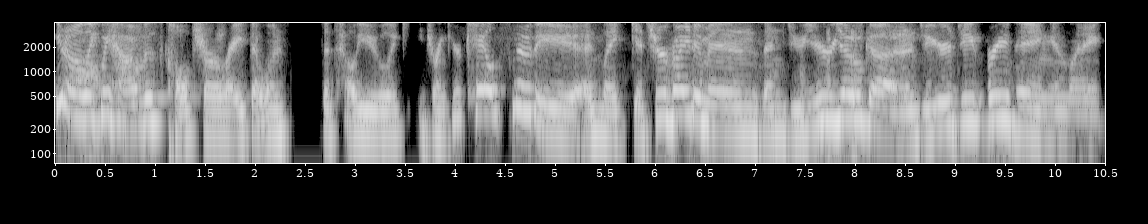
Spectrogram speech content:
you know, like we have this culture, right, that wants to tell you like drink your kale smoothie and like get your vitamins and do your yoga and do your deep breathing and like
